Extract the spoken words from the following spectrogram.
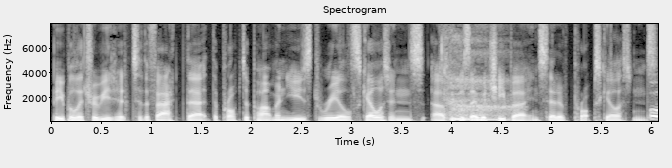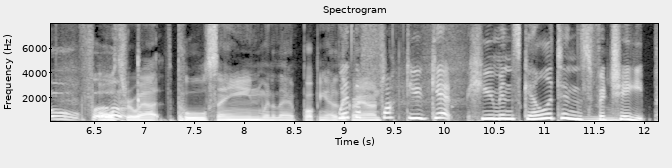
people attribute it to the fact that the prop department used real skeletons uh, because they were cheaper instead of prop skeletons. Oh, All throughout the pool scene when they're popping out of Where the ground. Where the fuck do you get human skeletons for cheap?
